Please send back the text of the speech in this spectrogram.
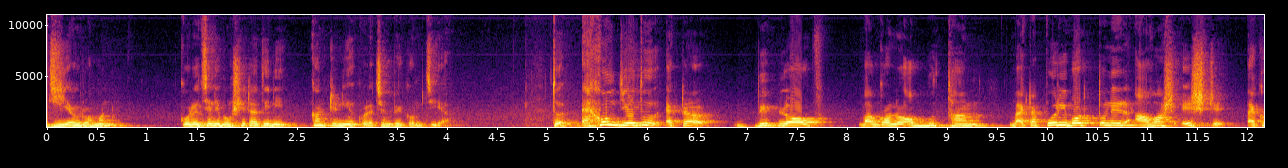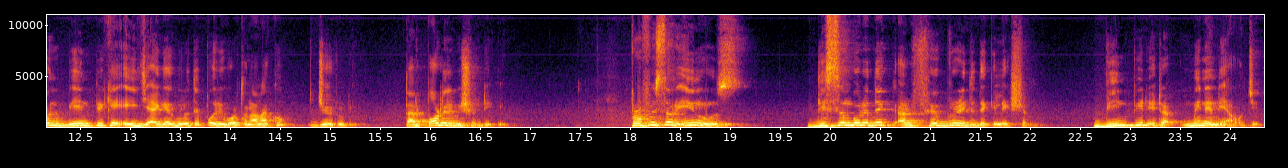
জিয়াউর রহমান করেছেন এবং সেটা তিনি কন্টিনিউ করেছেন বেগম জিয়া। তো এখন যেহেতু একটা বিপ্লব বা গণ অভ্যুত্থান বা একটা পরিবর্তনের আভাস এসছে, এখন বিএনপিকে এই জায়গাগুলোতে পরিবর্তন আনা খুব জরুরি। তারপরের বিষয়টি কি? প্রফেসর ইউনুস ডিসেম্বরে দেখ আর ফেব্রুয়ারিতে দেখ ইলেকশন বিএনপির এটা মেনে নেওয়া উচিত।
